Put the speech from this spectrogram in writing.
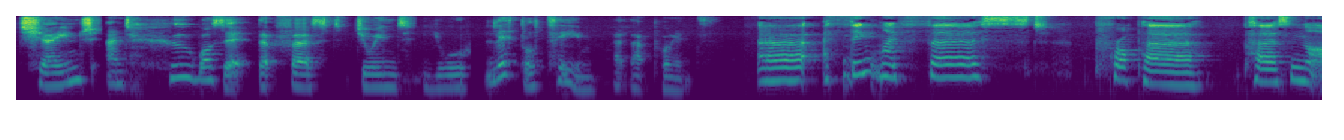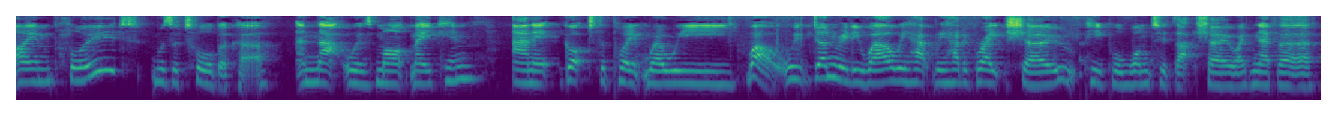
change? And who was it that first joined your little team at that point? Uh, I think my first proper person that I employed was a tour booker, and that was Mark Makin. And it got to the point where we, well, we've done really well. We had we had a great show. People wanted that show. I'd never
